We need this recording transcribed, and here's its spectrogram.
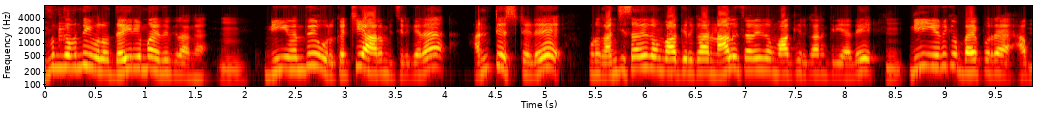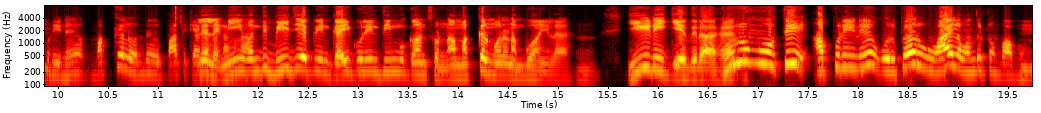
இவங்க வந்து இவ்வளவு தைரியமா எதிர்க்கிறாங்க. நீ வந்து ஒரு கட்சியை ஆரம்பிச்சிருக்கிற அன்டெஸ்டடு உனக்கு அஞ்சு சதவீதம் வாக்கு இருக்கா? நாலு சதவீதம் வாக்கு இருக்கான்னு தெரியாது. நீ எதுக்கு பயப்படுற? அப்படின்னு மக்கள் வந்து பார்த்து இல்ல இல்ல. கேட்க நீ வந்து பிஜேபியின் கைக்குலின் திமுகன்னு சொன்னா மக்கள் முதல்ல நம்புவாங்கல்ல. ம். ஈடிக்கு எதிராக. குருமூர்த்தி அப்படின்னு ஒரு பேர் உன் வாயில வந்துட்டோம் பாப்போம்.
